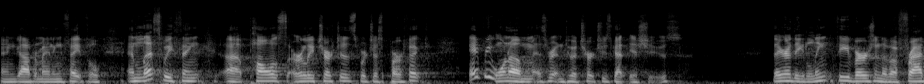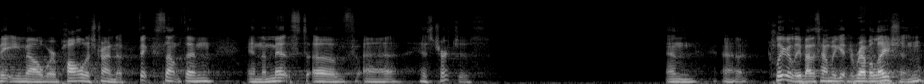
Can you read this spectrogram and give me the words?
and God remaining faithful. Unless we think uh, Paul's early churches were just perfect, every one of them is written to a church who's got issues. They are the lengthy version of a Friday email where Paul is trying to fix something in the midst of uh, his churches. And uh, clearly, by the time we get to Revelation,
